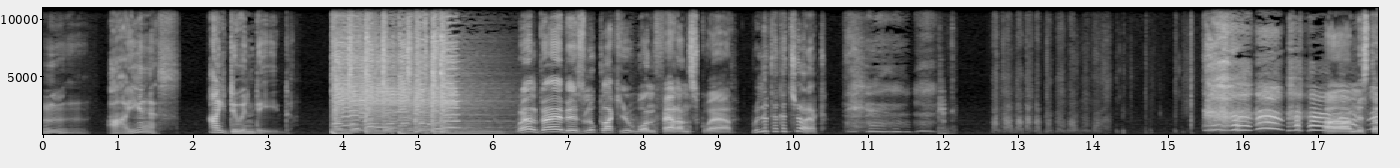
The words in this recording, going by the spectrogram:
Hmm. Ah, yes. I do indeed. Well, babies, look like you won fair and square. Will you take a check? Ah, Mr.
